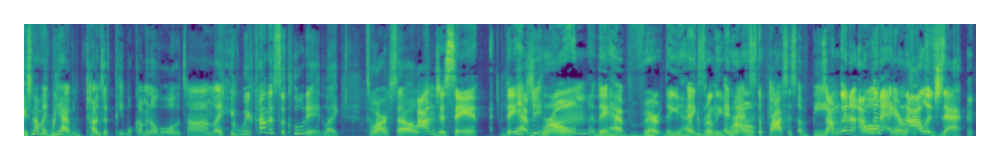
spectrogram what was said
It's not like we have tons of people coming over all the time. Like we're kind of secluded, like to ourselves. I'm just saying they have She- grown. They have very. They have Ex- really and grown. that's the process of being. so I'm gonna I'm gonna parents. acknowledge that.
